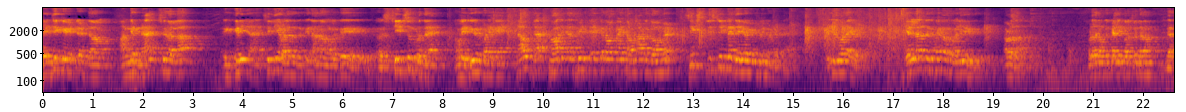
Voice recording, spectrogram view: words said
எஜுகேட்டட் அங்கே நேச்சுரலாக கிரி சில்லியை வளர்றதுக்கு நான் அவங்களுக்கு uh, ஸ்டீட்ஸும் கொடுத்தேன். அவங்களை எஜுகேட் பண்ணிருக்கேன். Now that project has been taken over by Tamil Nadu government six டிஸ்ட்ரிக்ட்ல தே ஹவ் இம்ப்ளிமெண்டட். எல்லாத்துக்குமே ஒரு வழி இருக்கு. அவ்வளவுதான். அவ்வளவுதான். உங்க கேள்வி குறைச்சு தரோம் வேற.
